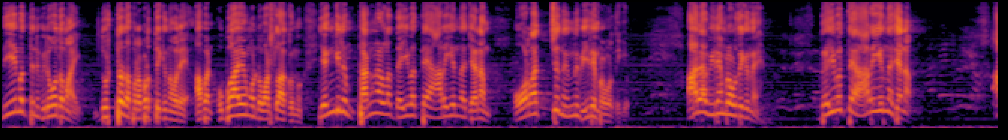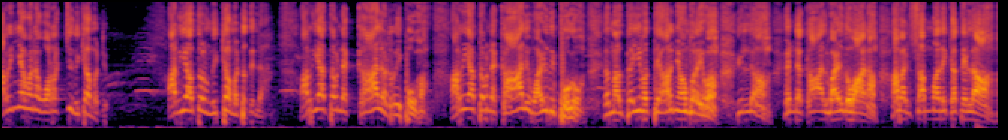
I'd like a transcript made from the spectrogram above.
നിയമത്തിന് വിരോധമായി ദുഷ്ടത പ്രവർത്തിക്കുന്നവരെ അവൻ ഉപായം കൊണ്ട് വഷളാക്കുന്നു. എങ്കിലും തങ്ങളുടെ ദൈവത്തെ അറിയുന്ന ജനം ഉറച്ചു നിന്ന് വീര്യം പ്രവർത്തിക്കും. ആരാ വീര്യം പ്രവർത്തിക്കുന്നേ? ദൈവത്തെ അറിയുന്ന ജനം. അറിഞ്ഞവനെ ഉറച്ചു നിൽക്കാൻ പറ്റും. അറിയാത്തവൻ നിൽക്കാൻ പറ്റത്തില്ല. അറിയാത്തവന്റെ കാലടറി പോവുക അറിയാത്തവന്റെ കാൽ വഴുതി പോകുക എന്നാൽ ദൈവത്തെ അറിഞ്ഞവൻ പറയുക ഇല്ല എന്റെ കാൽ വഴുതുവാനാ. അവൻ സമ്മതിക്കത്തില്ല.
